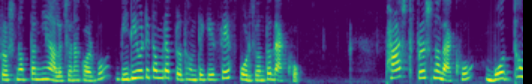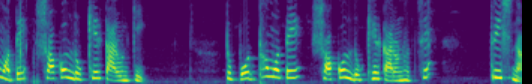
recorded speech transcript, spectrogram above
প্রশ্নোত্তর নিয়ে আলোচনা করব, ভিডিওটি তোমরা প্রথম থেকে শেষ পর্যন্ত দেখো। ফার্স্ট প্রশ্ন দেখো, বৌদ্ধ মতে সকল দুঃখের কারণ কি? তো বৌদ্ধ মতে সকল দুঃখের কারণ হচ্ছে তৃষ্ণা।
